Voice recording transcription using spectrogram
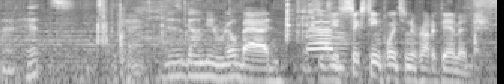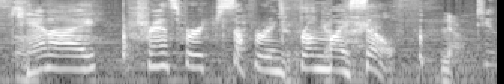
That hits. Okay, this is gonna be real bad. CG um, 16 points of necrotic damage. Can I transfer suffering from myself? No. Two.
